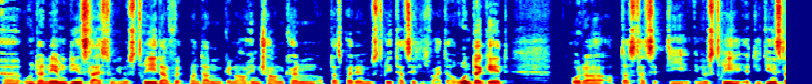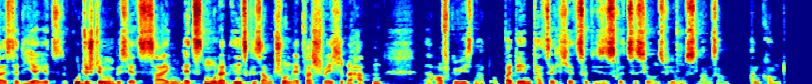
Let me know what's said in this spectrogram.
äh, Unternehmen, Dienstleistung, Industrie. Da wird man dann genau hinschauen können, ob das bei der Industrie tatsächlich weiter runtergeht oder ob das tatsächlich die Industrie, die Dienstleister, die ja jetzt eine gute Stimmung bis jetzt zeigen, letzten Monat insgesamt schon etwas schwächere hatten, äh, aufgewiesen hat, ob bei denen tatsächlich jetzt so dieses Rezessionsvirus langsam ankommt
